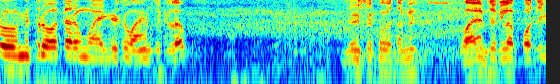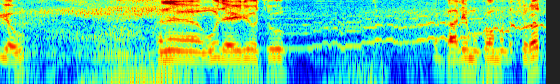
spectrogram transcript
તો મિત્રો, અત્યારે હું આવી ગયો છું વાયમસી ક્લબ જોઈ શકો તમે વાયમસી ક્લબ પહોંચી ગયો હું. અને હું જઈ રહ્યો છું. ગાડી મૂકવા માટે સુરત.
